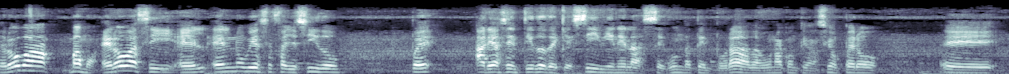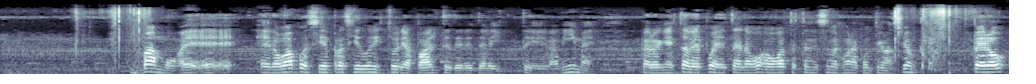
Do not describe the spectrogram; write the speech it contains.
El OVA, vamos, el OVA si él, él no hubiese fallecido, pues haría sentido de que sí viene la segunda temporada, una continuación, pero Eh, vamos, eh, eh, el OVA pues siempre ha sido una historia aparte del, anime, pero en esta vez pues esta OVA te están diciendo es una continuación. Pero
